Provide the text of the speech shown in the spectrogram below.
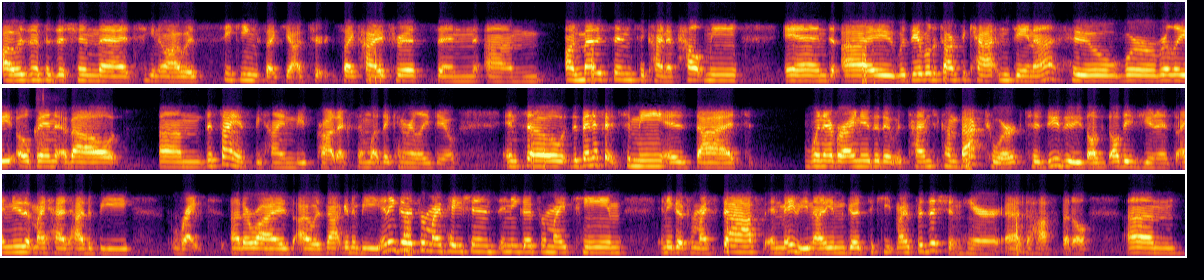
I was in a position that, you know, I was seeking psychiatri- psychiatrists and um, on medicine to kind of help me. And I was able to talk to Kat and Dana, who were really open about um, the science behind these products and what they can really do. And so the benefit to me is that whenever I knew that it was time to come back to work to do these all, all these units, I knew that my head had to be right. Otherwise, I was not going to be any good for my patients, any good for my team, any good for my staff, and maybe not even good to keep my position here at the hospital. Um,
